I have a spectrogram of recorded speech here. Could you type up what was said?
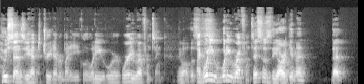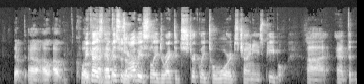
who says you have to treat everybody equally? What do you where, where are you referencing? Well, this Like, is- what do you what do you reference? This was the argument that that uh, I'll, I'll quote because I have it this was here. obviously directed strictly towards Chinese people uh, at the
